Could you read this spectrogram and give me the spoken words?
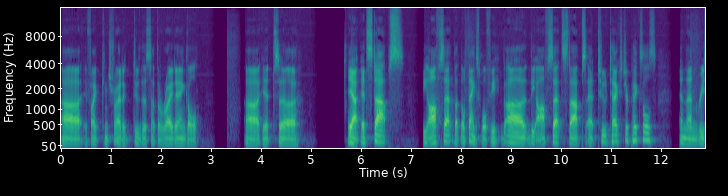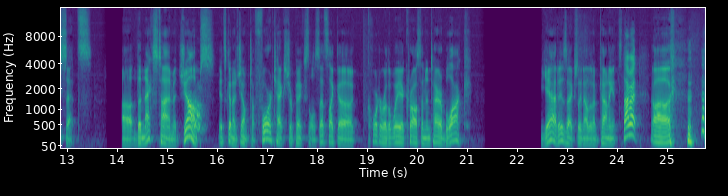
Uh, if I can try to do this at the right angle, uh, it uh, yeah, it stops the offset. But, Oh, thanks, Wolfie. Uh, the offset stops at two texture pixels and then resets. Uh, the next time it jumps, it's going to jump to four texture pixels. That's like a quarter of the way across an entire block. Yeah, it is actually. Now that I'm counting it, stop it. Uh,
